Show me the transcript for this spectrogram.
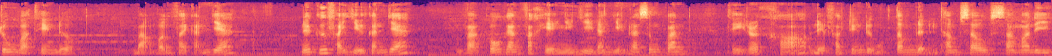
trung vào thiền được. Bạn vẫn phải cảnh giác. Nếu cứ phải giữ cảnh giác và cố gắng phát hiện những gì đang diễn ra xung quanh thì rất khó để phát triển được một tâm định thâm sâu Samadhi.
